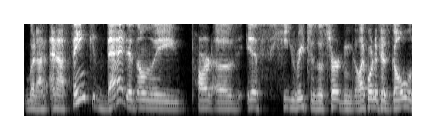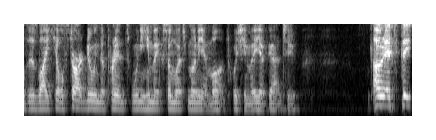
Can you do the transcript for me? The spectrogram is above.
but I, and I think that is only part of if he reaches a certain like one of his goals is like he'll start doing the prints when he makes so much money a month, which he may have got to. Oh, it's the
